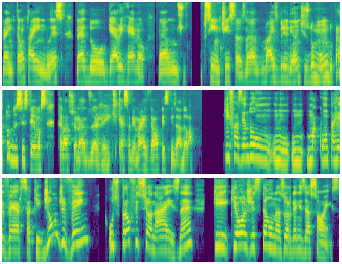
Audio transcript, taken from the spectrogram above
né, então tá em inglês, né, do Gary Hamel, né, um dos cientistas né, mais brilhantes do mundo para todos esses temas relacionados a gente. Quer saber mais? Dá uma pesquisada lá. Aqui fazendo um, um, uma conta reversa aqui. De onde vêm os profissionais, né, que, que hoje estão nas organizações?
